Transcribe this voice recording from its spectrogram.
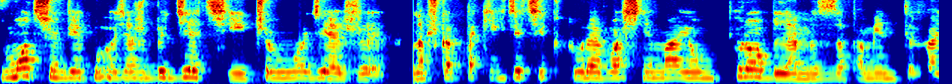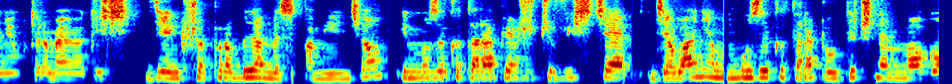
w młodszym wieku, chociażby dzieci czy młodzieży, na przykład takich dzieci, które właśnie mają problem z zapamiętywaniem, które mają jakieś większe problemy z pamięcią. I muzykoterapia rzeczywiście, działania muzykoterapeutyczne mogą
